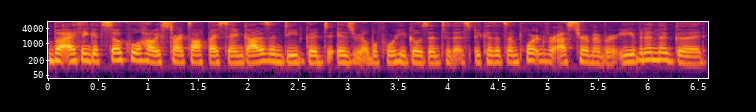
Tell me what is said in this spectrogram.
but I think it's so cool how he starts off by saying God is indeed good to Israel before he goes into this because it's important for us to remember, even in the good,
